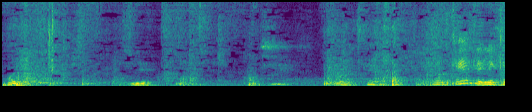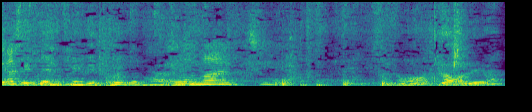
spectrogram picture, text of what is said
Bueno, lee. ¿Por qué? ¿Por qué? ¿Te le quedas entiende todo mal. todo mal? Sí. No, luego leo.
